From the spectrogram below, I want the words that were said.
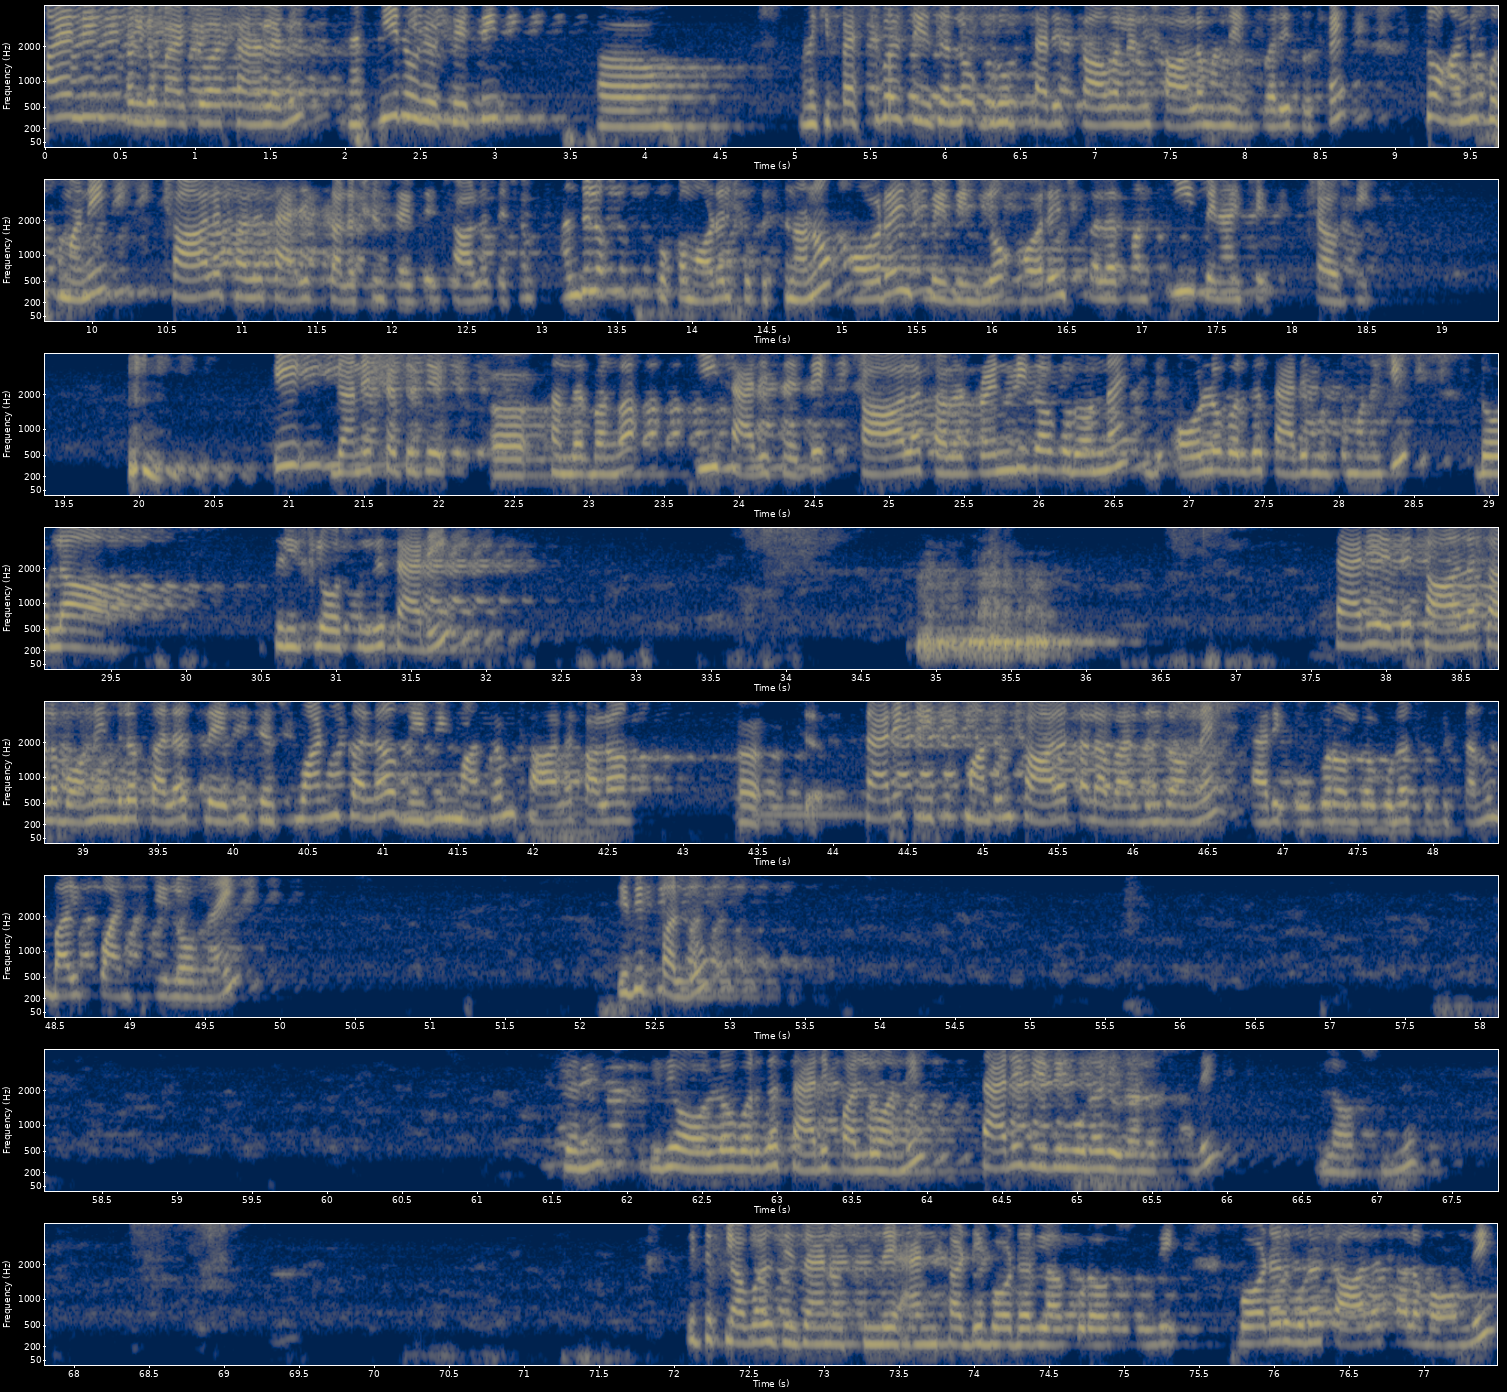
Hi అండి welcome back to our channel అని ఈ రోజు వచ్చేసి మనకి ఫెస్టివల్ సీజన్లో గ్రూప్ శారీస్ కావాలని చాలా మంది ఎంక్వైరీస్ వచ్చాయి. సో అందుకోసమని చాలా చాలా శారీస్ కలెక్షన్స్ అయితే చాలా తెచ్చాం. అందులో ఒక మోడల్ చూపిస్తున్నాను. ఆరెంజ్ వీవింగ్లో ఆరెంజ్ కలర్ మన ఈ వినాయక చవితి. ఈ గణేష్ చతుర్థి సందర్భంగా ఈ శారీస్ అయితే చాలా చాలా ట్రెండీగా కూడా ఉన్నాయి. ఇది ఆల్ ఓవర్గా శారీ మొత్తం మనకి డోలా సిల్క్లో వస్తుంది శారీ. శారీ అయితే చాలా చాలా బాగున్నాయి ఇందులో కలర్స్ లేవు. జస్ట్ వన్ కలర్ వీవింగ్ మాత్రం చాలా చాలా శారీ పీసెస్ మాత్రం చాలా చాలా అవైలబుల్గా ఉన్నాయి. శారీ ఓవరాల్గా కూడా చూపిస్తాను. బల్క్ క్వాంటిటీలో ఉన్నాయి. ఇది పళ్ళు. ఇది ఆల్ ఓవర్గా శారీ పళ్ళు అండి. శారీ వీవింగ్ కూడా చూడండి ఒకసారి. ఇలా వస్తుంది. విత్ ఫ్లవర్స్ డిజైన్ వస్తుంది అండ్ కడ్డీ బార్డర్ లా కూడా వస్తుంది. బార్డర్ కూడా చాలా చాలా బాగుంది.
